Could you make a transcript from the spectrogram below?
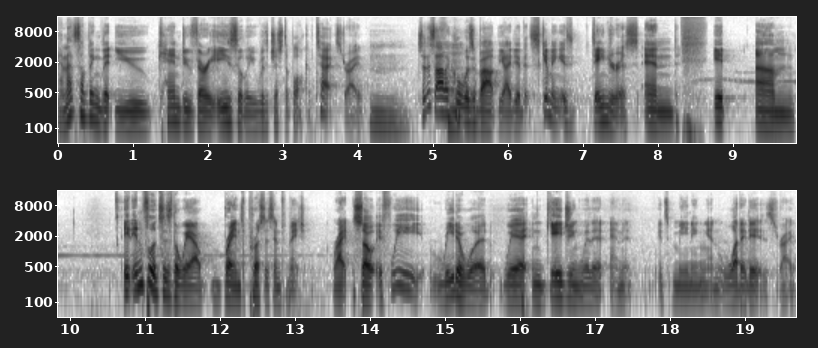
and that's something that you can do very easily with just a block of text, right? So this article was about the idea that skimming is dangerous, and it um, it influences the way our brains process information, right? So if we read a word, we're engaging with it and it, its meaning and what it is, right?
